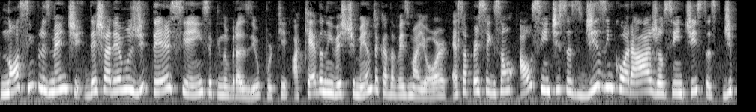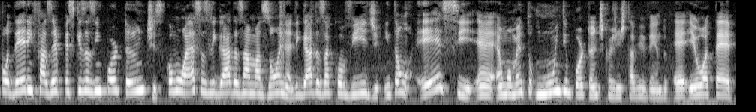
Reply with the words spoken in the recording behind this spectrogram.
nós simplesmente deixaremos de ter ciência aqui no Brasil, porque a queda no investimento é cada vez maior. Essa perseguição aos cientistas desencoraja desencoraja os cientistas de poderem fazer pesquisas importantes, como essas ligadas à Amazônia, ligadas à Covid. Então, esse é, é um momento muito importante que a gente está vivendo. É, eu até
